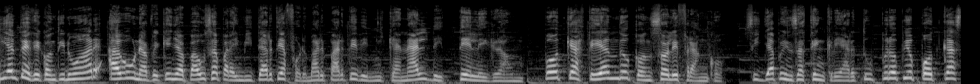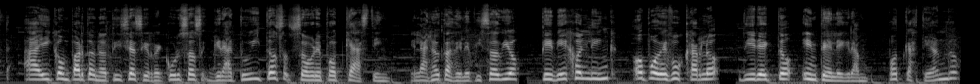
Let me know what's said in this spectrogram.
Y antes de continuar, hago una pequeña pausa para invitarte a formar parte de mi canal de Telegram, Podcasteando con Sole Franco. Si ya pensaste en crear tu propio podcast, ahí comparto noticias y recursos gratuitos sobre podcasting. En las notas del episodio te dejo el link o podés buscarlo directo en Telegram, podcasteando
